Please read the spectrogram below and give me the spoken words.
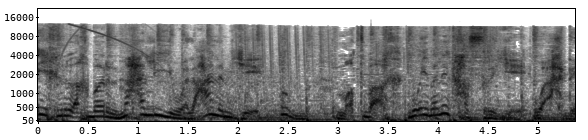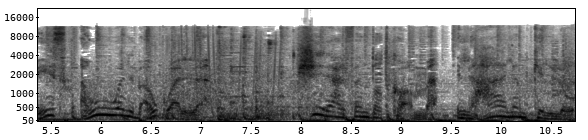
آخر الأخبار المحلية والعالمية. طب مطبخ مقابلات حصرية وأحداث أول بأول. شارع الفن دوت كوم العالم كله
